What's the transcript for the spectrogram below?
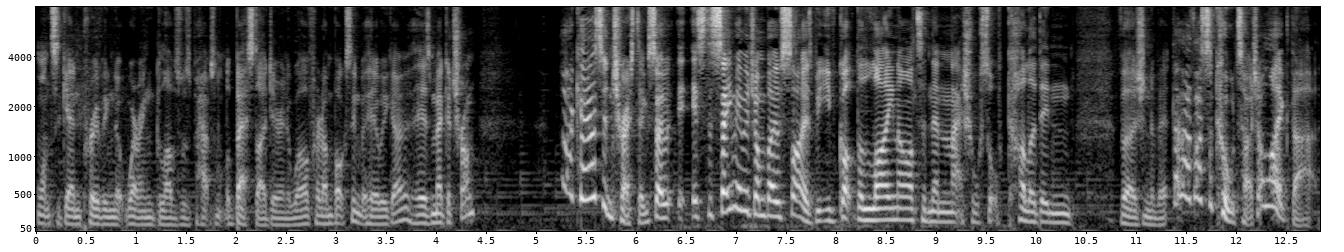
Once again, proving that wearing gloves was perhaps not the best idea in the world for an unboxing, but here we go. Here's Megatron. Okay, that's interesting. So it's the same image on both sides, but you've got the line art and then an actual sort of coloured-in version of it. That's a cool touch. I like that.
